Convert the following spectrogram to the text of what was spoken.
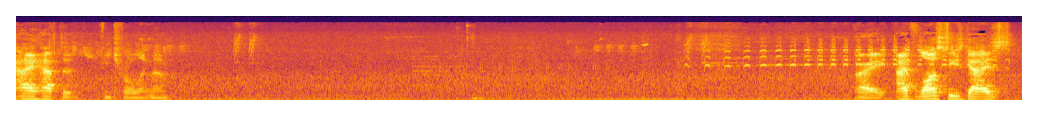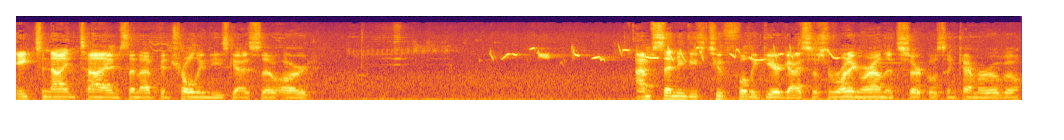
I have to be trolling them. Alright, I've lost these guys eight to nine times and I've been trolling these guys so hard. I'm sending these two fully geared guys just running around in circles in Komarovo.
